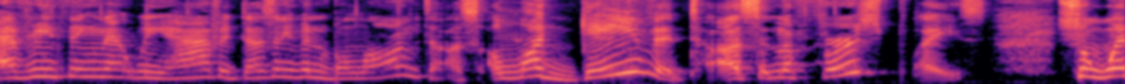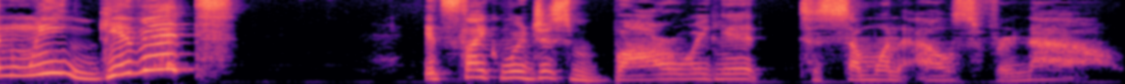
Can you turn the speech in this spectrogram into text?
everything that we have, it doesn't even belong to us. Allah gave it to us in the first place. So when we give it, it's like we're just borrowing it to someone else for now.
